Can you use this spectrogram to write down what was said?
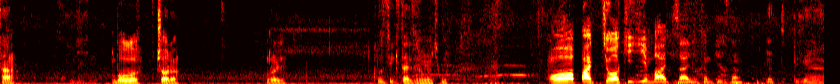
та. Було вчора. Вроді. Коли ти китайці ремонті був. О, потеки, їбать, сальником пізда. На бля.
